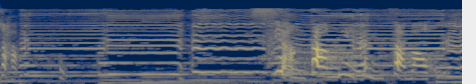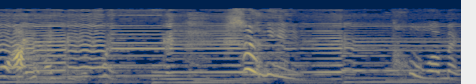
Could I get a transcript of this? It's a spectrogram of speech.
丈夫，想当年咱们花园一会，是你托媒人。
